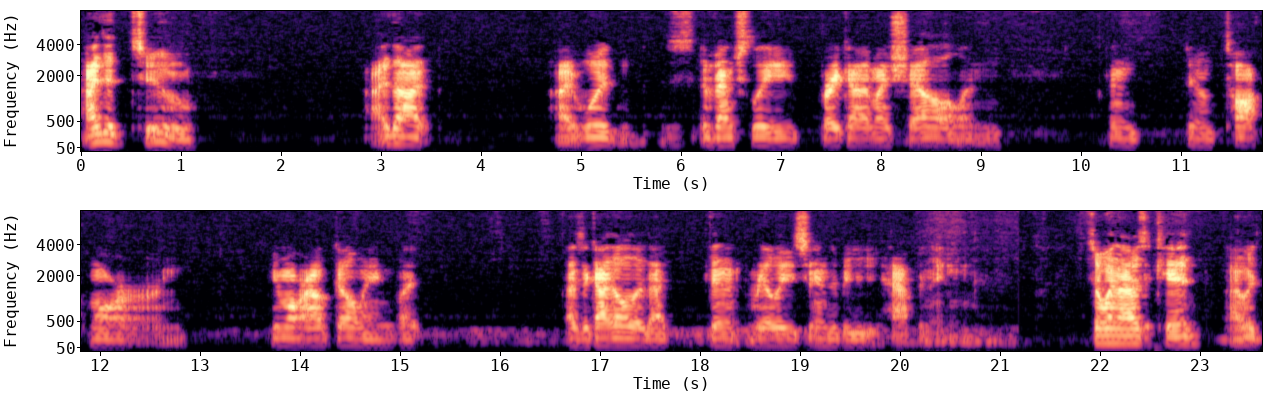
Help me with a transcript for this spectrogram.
I did too. I thought I would eventually break out of my shell and and you know talk more and be more outgoing but as I got older that didn't really seem to be happening. So when I was a kid I would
